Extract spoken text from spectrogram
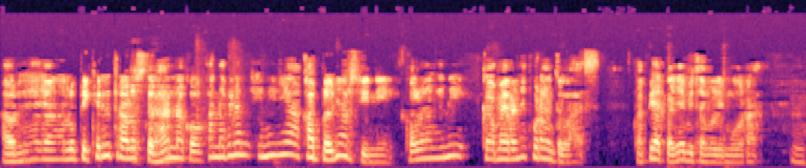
Harusnya yang lu pikir itu terlalu sederhana kok. Kan tapi kan ininya kabelnya harus ini. Kalau yang ini kameranya kurang jelas. Tapi harganya bisa lebih murah. Hmm.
